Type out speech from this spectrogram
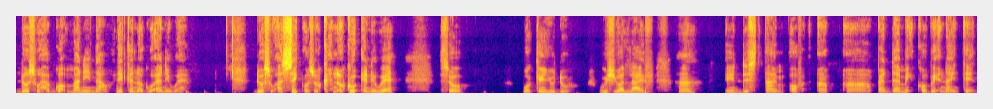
Those who have got money now, they cannot go anywhere. Those who are sick also cannot go anywhere. So, what can you do with your life huh, in this time of uh, uh, pandemic COVID 19?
